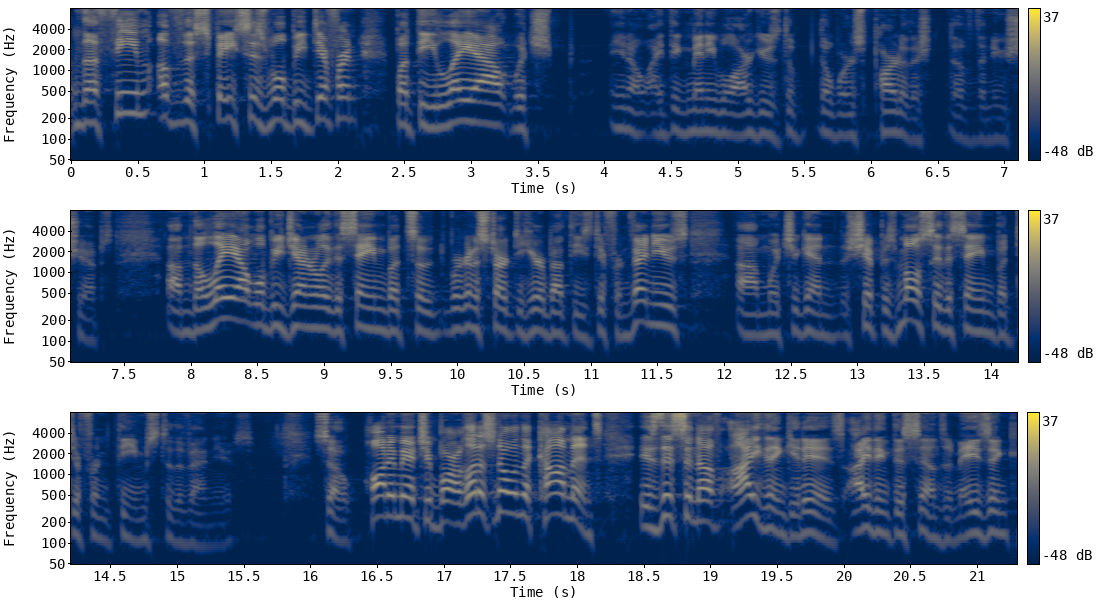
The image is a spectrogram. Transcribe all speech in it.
The theme of the spaces will be different, but the layout, which you know, I think many will argue is the, the worst part of the, of the new ships. Um, the layout will be generally the same, but so we're going to start to hear about these different venues, um, which again, the ship is mostly the same, but different themes to the venues. So, Haunted Mansion Bar, let us know in the comments. Is this enough? I think it is. I think this sounds amazing.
